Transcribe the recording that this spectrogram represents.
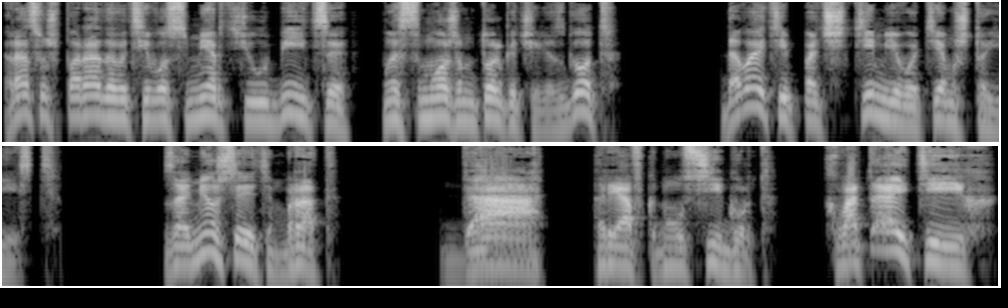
«Раз уж порадовать его смертью убийцы мы сможем только через год, давайте почтим его тем, что есть. Займешься этим, брат?» «Да!» — рявкнул Сигурд. «Хватайте их!»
